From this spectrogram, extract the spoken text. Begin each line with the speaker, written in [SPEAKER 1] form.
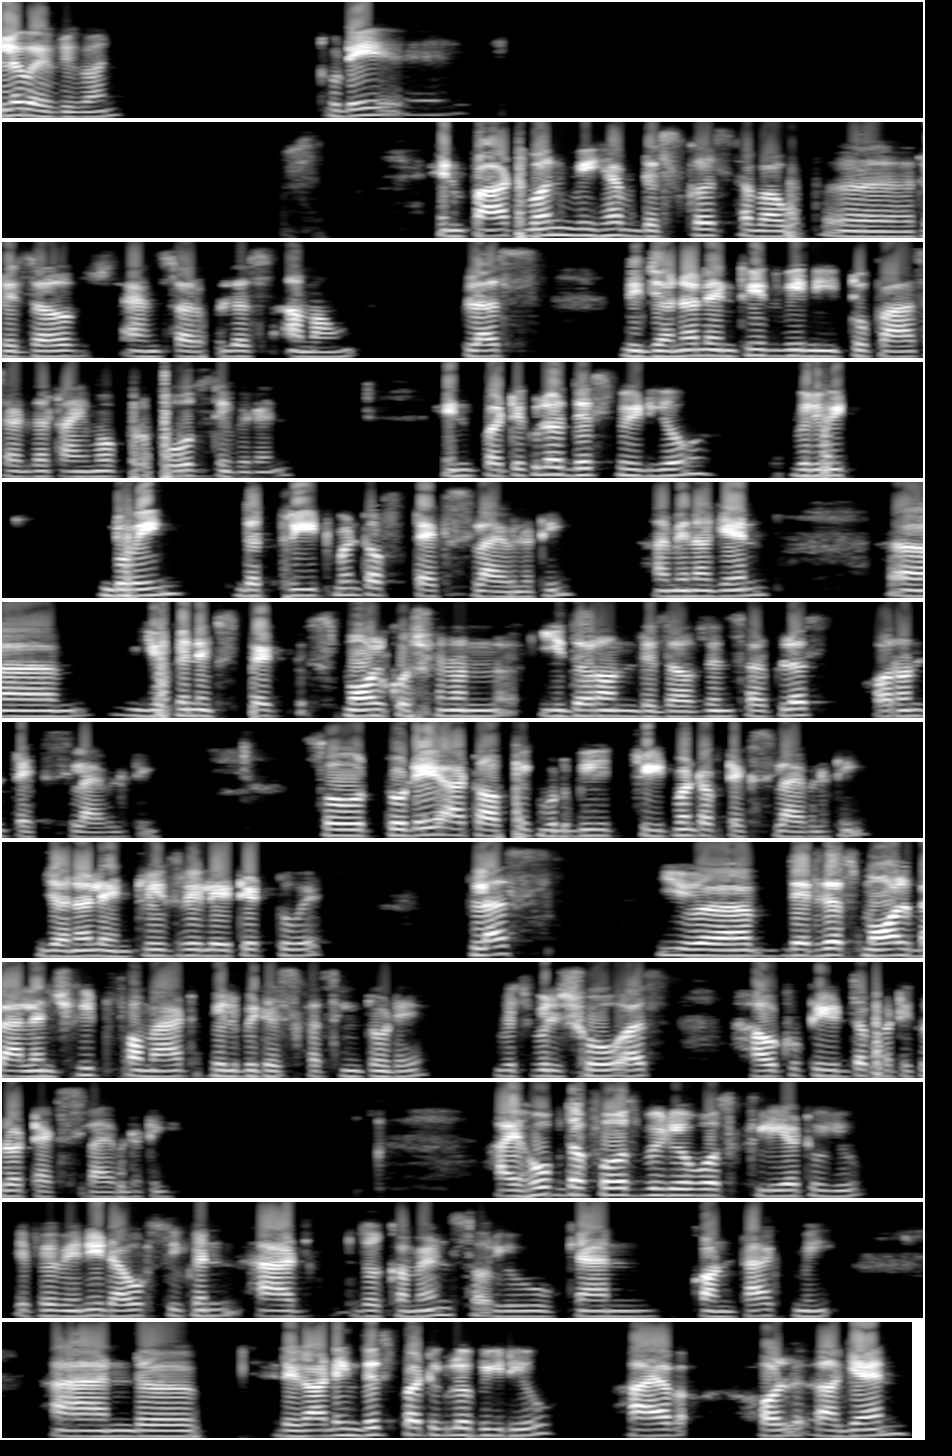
[SPEAKER 1] Hello everyone. Today in part 1 we have discussed about uh, reserves and surplus amount plus the journal entries we need to pass at the time of proposed dividend. In particular this video will be doing the treatment of tax liability. I mean again um, you can expect small question on either on reserves and surplus or on tax liability. So today our topic would be treatment of tax liability, journal entries related to it, plus you, uh, there is a small balance sheet format we'll be discussing today, which will show us how to treat the particular tax liability. I hope the first video was clear to you. If you have any doubts, you can add to the comments or you can contact me. And uh, regarding this particular video, I have all again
